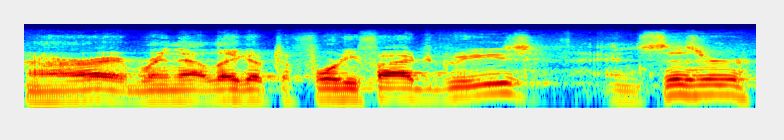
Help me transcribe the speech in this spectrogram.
All right, bring that leg up to 45 degrees and scissor.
